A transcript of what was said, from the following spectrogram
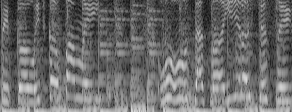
ти количко помий, вуса свої розчеси.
